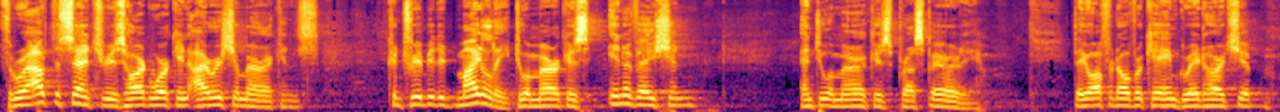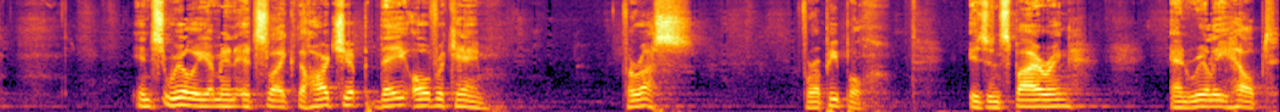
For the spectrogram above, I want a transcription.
Throughout the centuries, hardworking Irish Americans contributed mightily to America's innovation and to America's prosperity. They often overcame great hardship. It's really, I mean, it's like the hardship they overcame for us, for our people, is inspiring and really helped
